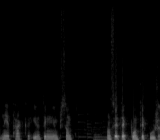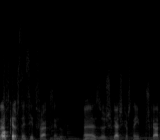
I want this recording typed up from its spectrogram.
nem ataca, e eu tenho a impressão que não sei até que ponto é que os Os drafts Rockets. têm sido fracos, sem dúvida. Mas os gajos que eles têm ido buscar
